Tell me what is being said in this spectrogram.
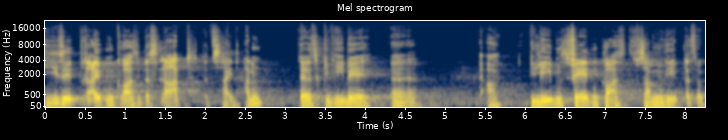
diese treiben quasi das Rad der Zeit an, der das Gewebe, äh, ja, die Lebensfäden quasi zusammenwebt. Also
